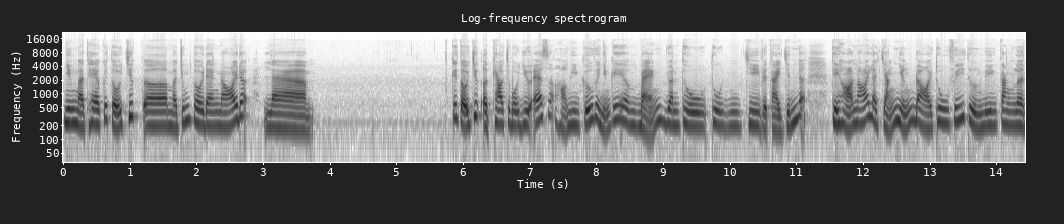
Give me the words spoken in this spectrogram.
Nhưng mà theo cái tổ chức uh, mà chúng tôi đang nói đó là cái tổ chức Accountable US họ nghiên cứu về những cái bảng doanh thu thu chi về tài chính đó, thì họ nói là chẳng những đòi thu phí thường niên tăng lên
